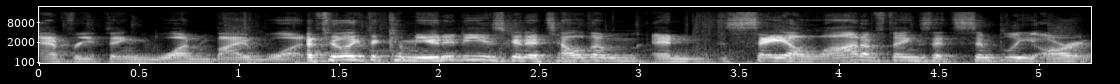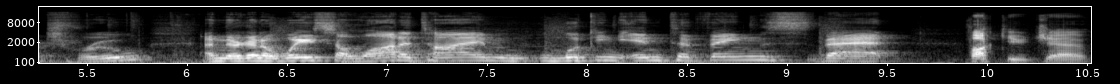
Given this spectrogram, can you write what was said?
everything one by one. I feel like the community is going to tell them and say a lot of things that simply aren't true, and they're going to waste a lot of time looking into things that Fuck you, Jeff.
